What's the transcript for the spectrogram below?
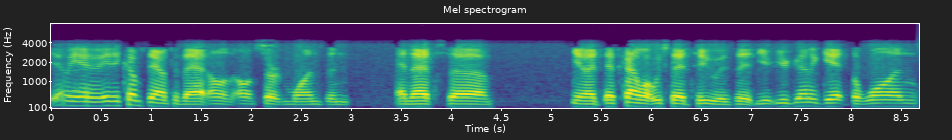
I mean, it comes down to that on on certain ones, and and that's uh, you know that's kind of what we said too is that you, you're going to get the ones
